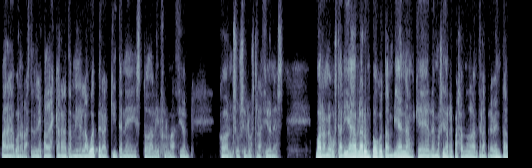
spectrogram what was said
Para, bueno, las tendréis para descargar también en la web, pero aquí tenéis toda la información con sus ilustraciones. Bueno, me gustaría hablar un poco también, aunque lo hemos ido repasando durante la preventa,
